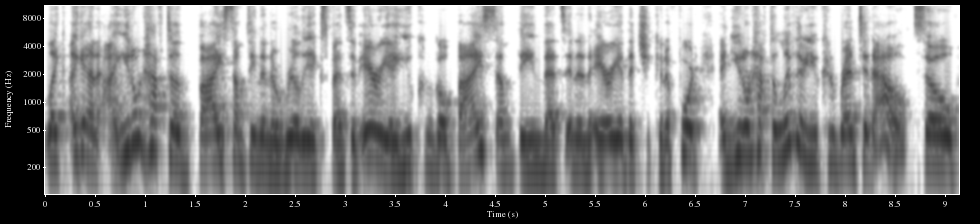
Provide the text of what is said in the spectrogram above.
like, again, you don't have to buy something in a really expensive area. You can go buy something that's in an area that you can afford and you don't have to live there. You can rent it out. So,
